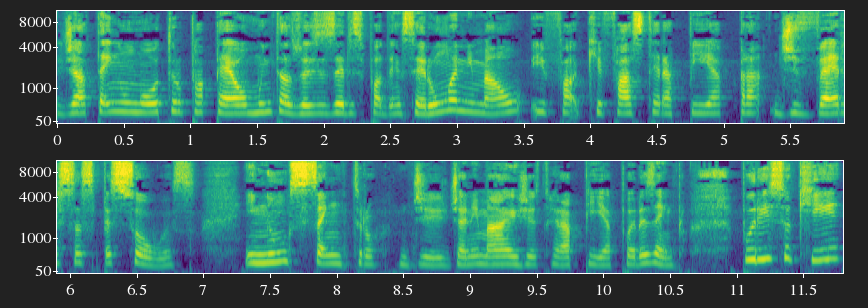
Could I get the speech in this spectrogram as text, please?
já têm um outro papel, muitas vezes eles podem ser um animal e fa que faz terapia para diversas pessoas, em um centro de, de animais de terapia, por exemplo. Por isso que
